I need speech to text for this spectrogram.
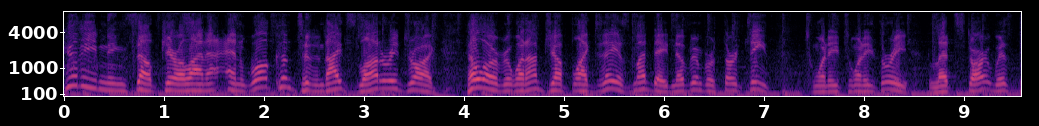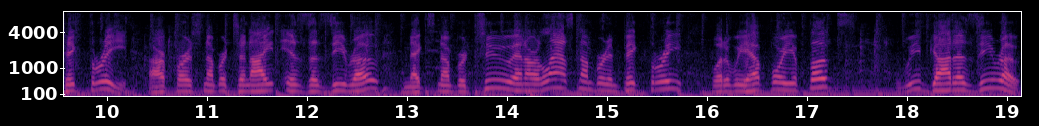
Good evening, South Carolina, and welcome to tonight's lottery drawing. Hello, everyone. I'm Jeff Black. Today is Monday, November 13th. 2023. Let's start with pick three. Our first number tonight is a zero. Next number two, and our last number in pick three. What do we have for you, folks? We've got a zero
